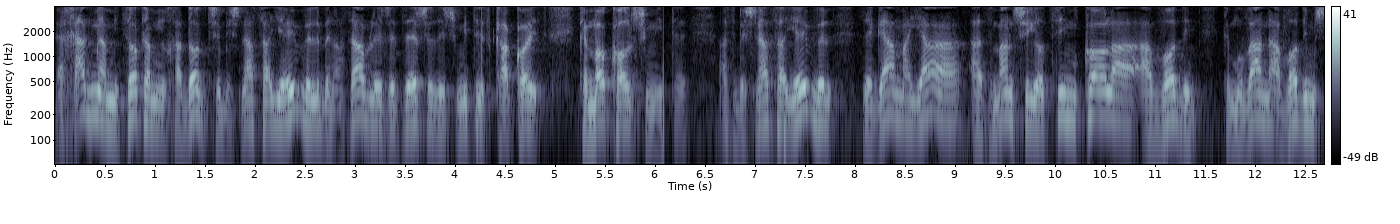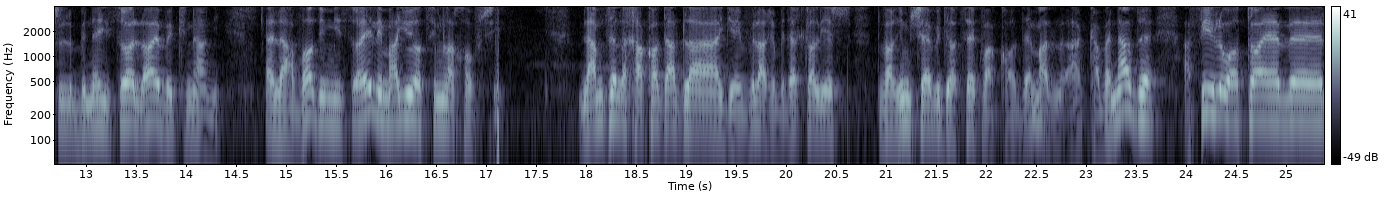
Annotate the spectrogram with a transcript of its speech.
אחד מהמצוות המיוחדות שבשנת היבל, בנוסף לזה שזה שמיטיס קרקויס, כמו כל שמיטה, אז בשנת היבל זה גם היה הזמן שיוצאים כל העבודים, כמובן העבודים של בני ישראל, לא היה וכנעני, אלא העבודים ישראלים היו יוצאים לחופשי. למה זה לחכות עד ליבל? הרי בדרך כלל יש דברים שעבד יוצא כבר קודם, הכוונה זה אפילו אותו עבד,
